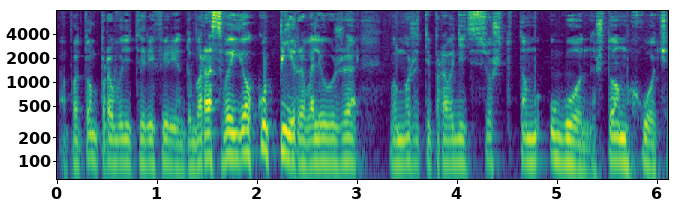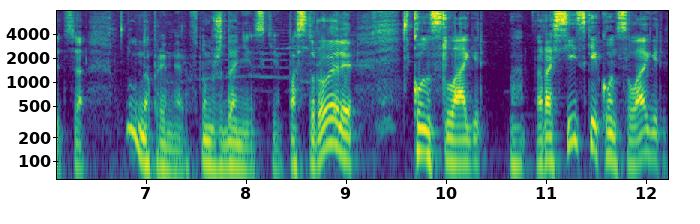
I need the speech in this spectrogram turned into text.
а потом проводите референдум. Раз вы ее оккупировали уже, вы можете проводить все, что там угодно, что вам хочется. Ну, например, в том же Донецке. Построили концлагерь, российский концлагерь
